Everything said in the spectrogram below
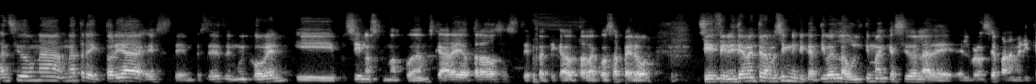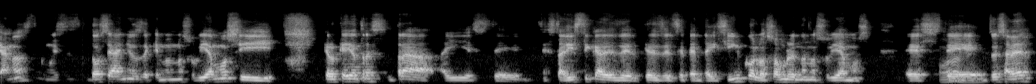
han sido una, una trayectoria, este, empecé desde muy joven y pues, sí, nos, nos podemos quedar ahí atrás, este, platicando toda la cosa, pero sí, definitivamente la más significativa es la última que ha sido la del bronce de Panamericanos, como dices, 12 años de que no nos subíamos y creo que hay otras, otra ahí, este, estadística desde, que desde el 75 los hombres no nos subíamos. Este, entonces, a ver,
